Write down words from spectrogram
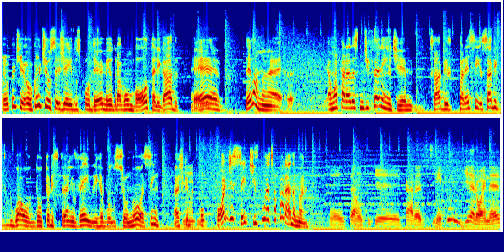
Eu curti. Eu curti o CGI dos poderes, meio Dragon Ball, tá ligado? É. Sim. Sei lá, mano. É, é uma parada assim diferente. É, sabe? Parece. Sabe igual o Doutor Estranho veio e revolucionou, assim? Acho que uhum. pode ser tipo essa parada, mano. É, então, porque, cara, sim, é filme de herói, né?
